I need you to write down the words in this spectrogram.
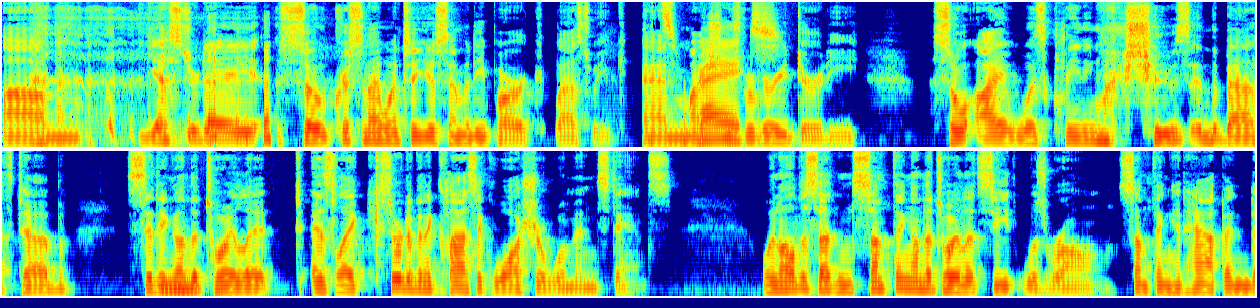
Um yesterday, so Chris and I went to Yosemite Park last week and That's my right. shoes were very dirty. So I was cleaning my shoes in the bathtub, sitting on Mhm. the toilet as like sort of in a classic washerwoman stance. When all of a sudden something on the toilet seat was wrong. Something had happened.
